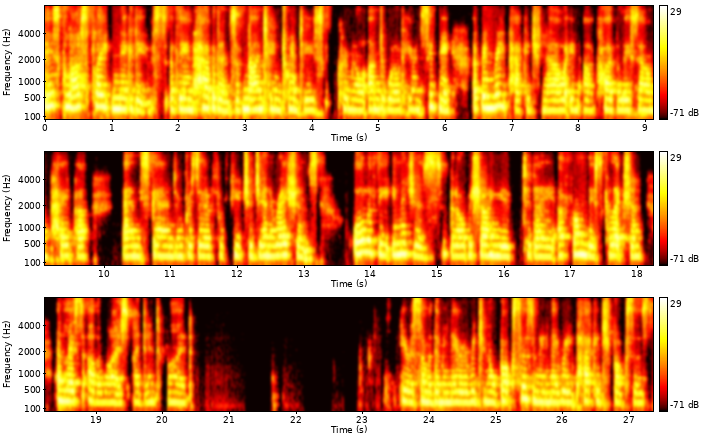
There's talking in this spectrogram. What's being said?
These glass plate negatives of the inhabitants of 1920s criminal underworld here in Sydney have been repackaged now in archivally sound paper and scanned and preserved for future generations. All of the images that I'll be showing you today are from this collection unless otherwise identified. Here are some of them in their original boxes and in their repackaged boxes.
